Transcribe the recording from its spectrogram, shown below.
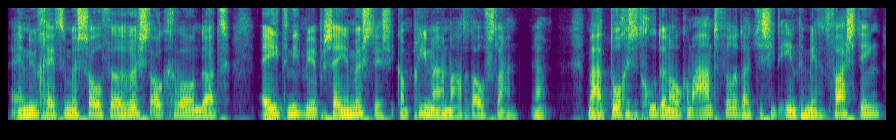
En nu geeft het me zoveel rust ook gewoon dat eten niet meer per se een must is. Ik kan prima een maaltijd overslaan. Ja. Maar toch is het goed dan ook om aan te vullen dat je ziet intermittent fasting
